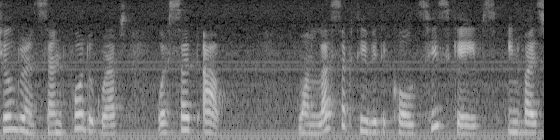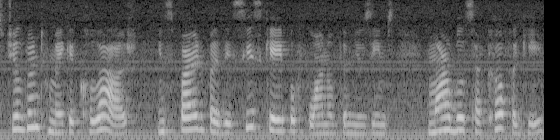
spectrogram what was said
children's sent photographs was set up. One last activity called Seascapes invites children to make a collage inspired by the seascape of one of the museum's marble sarcophagi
